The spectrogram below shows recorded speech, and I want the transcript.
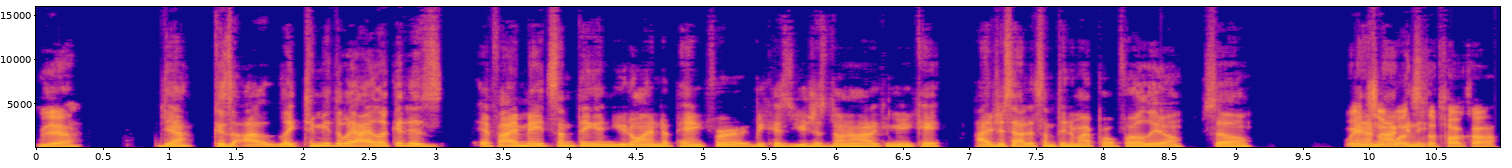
yeah, Yeah, because I like to me the way I look at it is if I made something and you don't end up paying for it because you just don't know how to communicate, I just added something to my portfolio. So wait. So what's gonna- the fuck off?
